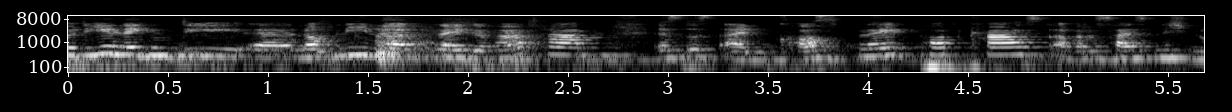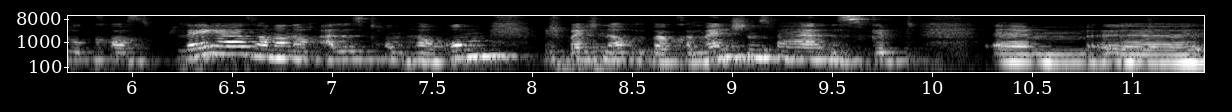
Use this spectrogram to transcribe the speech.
Für diejenigen, die äh, noch nie Nerdplay gehört haben, es ist ein Cosplay-Podcast, aber das heißt nicht nur Cosplayer, sondern auch alles drumherum. Wir sprechen auch über Conventions. Es gibt ähm, äh,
